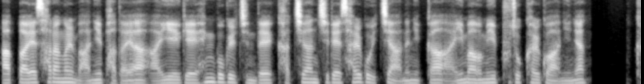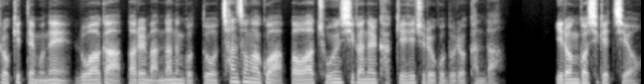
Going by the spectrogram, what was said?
아빠의 사랑을 많이 받아야 아이에게 행복일진데 같이 한 집에 살고 있지 않으니까 아이 마음이 부족할 거 아니냐? 그렇기 때문에 로아가 아빠를 만나는 것도 찬성하고 아빠와 좋은 시간을 갖게 해주려고 노력한다. 이런 것이겠지요.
